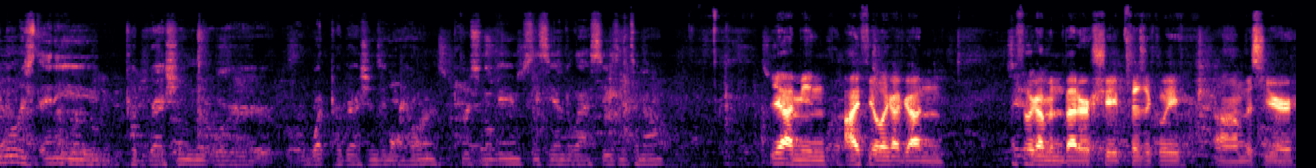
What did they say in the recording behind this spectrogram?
you noticed any progression or, or what progressions in your own personal game since the end of last season to now? Yeah, I mean, I feel like I've gotten, I feel like I'm in better shape physically um, this year,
